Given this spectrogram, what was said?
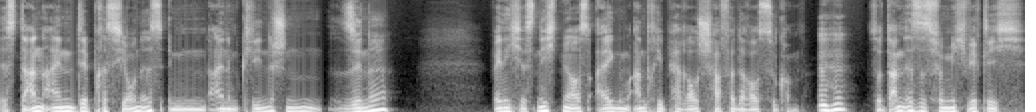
es dann eine Depression ist, in einem klinischen Sinne, wenn ich es nicht mehr aus eigenem Antrieb heraus schaffe, da rauszukommen. Mhm. So, dann ist es für mich wirklich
